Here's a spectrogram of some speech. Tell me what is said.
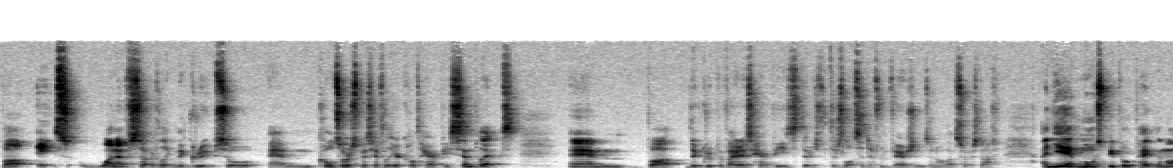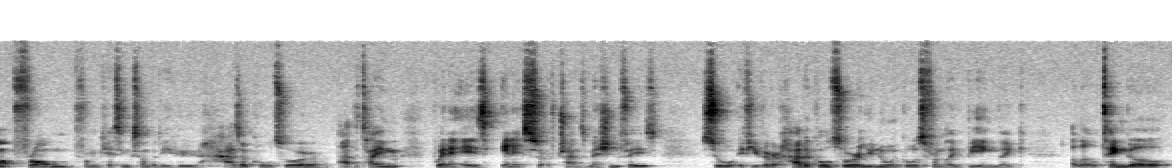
but it's one of sort of like the group. So um, cold sores specifically are called herpes simplex, um, but the group of virus herpes, there's there's lots of different versions and all that sort of stuff. And yeah, most people pick them up from from kissing somebody who has a cold sore at the time when it is in its sort of transmission phase. So if you've ever had a cold sore, you know it goes from like being like a little tingle,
